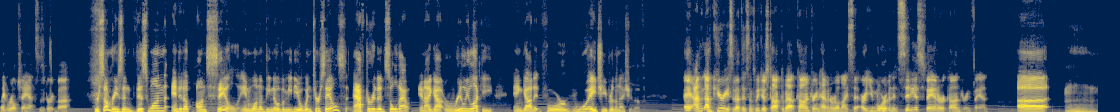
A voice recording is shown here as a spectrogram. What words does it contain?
like real chance is a group buy. For some reason, this one ended up on sale in one of the Nova Media winter sales after it had sold out. And I got really lucky and got it for way cheaper than I should have. Hey, I'm I'm curious about this since we just talked about Conjuring having a real nice set. Are you more of an Insidious fan or a Conjuring fan? Uh, mm,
